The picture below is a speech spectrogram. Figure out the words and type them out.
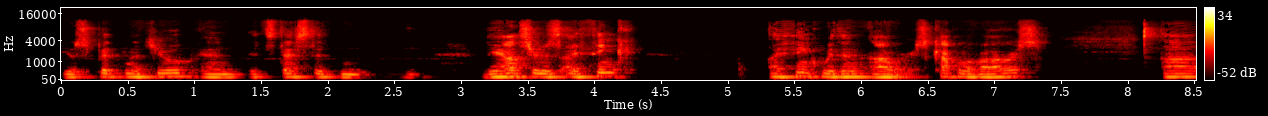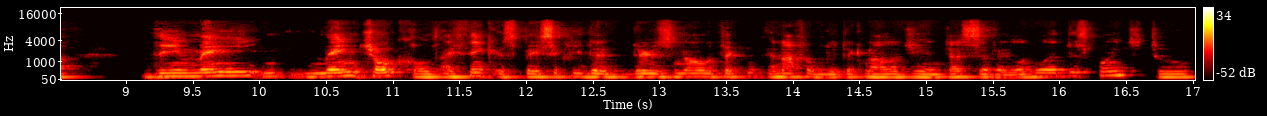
you spit in a tube, and it's tested. In, the answer is, I think, I think within hours, couple of hours. Uh, the main main chokehold, I think, is basically that there is no enough of the technology and tests available at this point to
